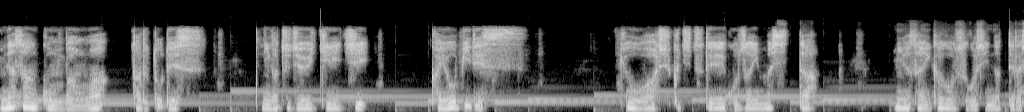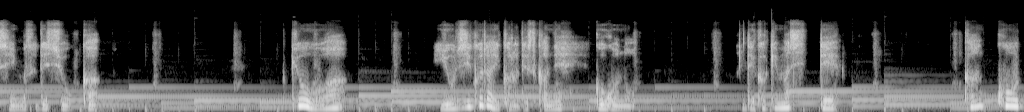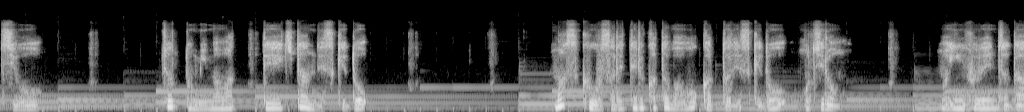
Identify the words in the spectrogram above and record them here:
皆さんこんばんは、タルトです。2月11日、火曜日です。今日は祝日でございました。皆さんいかがお過ごしになってらっしゃいますでしょうか？今日は4時ぐらいからですかね、午後の。出かけまして、観光地をちょっと見回ってきたんですけど、マスクをされてる方は多かったですけど、もちろん、まあ、インフルエンザだ、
